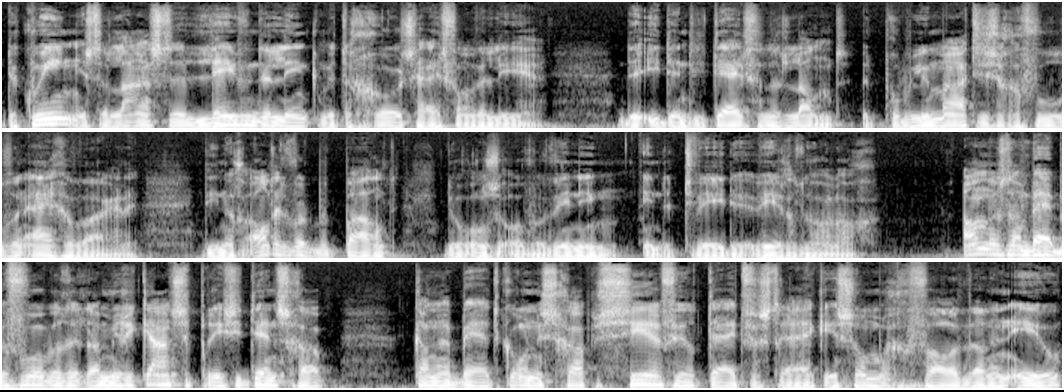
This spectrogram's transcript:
De Queen is de laatste levende link met de grootsheid van weleer, de identiteit van het land, het problematische gevoel van eigenwaarde, die nog altijd wordt bepaald door onze overwinning in de Tweede Wereldoorlog. Anders dan bij bijvoorbeeld het Amerikaanse presidentschap kan er bij het koningschap zeer veel tijd verstrijken, in sommige gevallen wel een eeuw,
